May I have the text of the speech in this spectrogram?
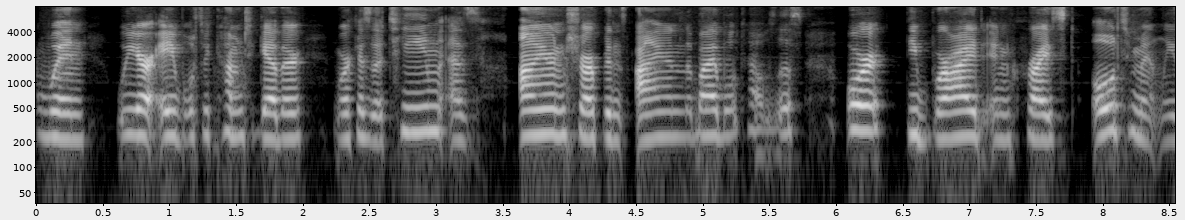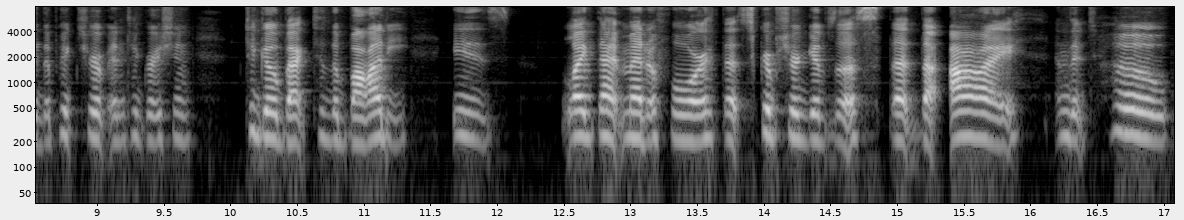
When we are able to come together, work as a team, as iron sharpens iron, the Bible tells us, or the bride in Christ, ultimately, the picture of integration to go back to the body is like that metaphor that scripture gives us that the eye and the toe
